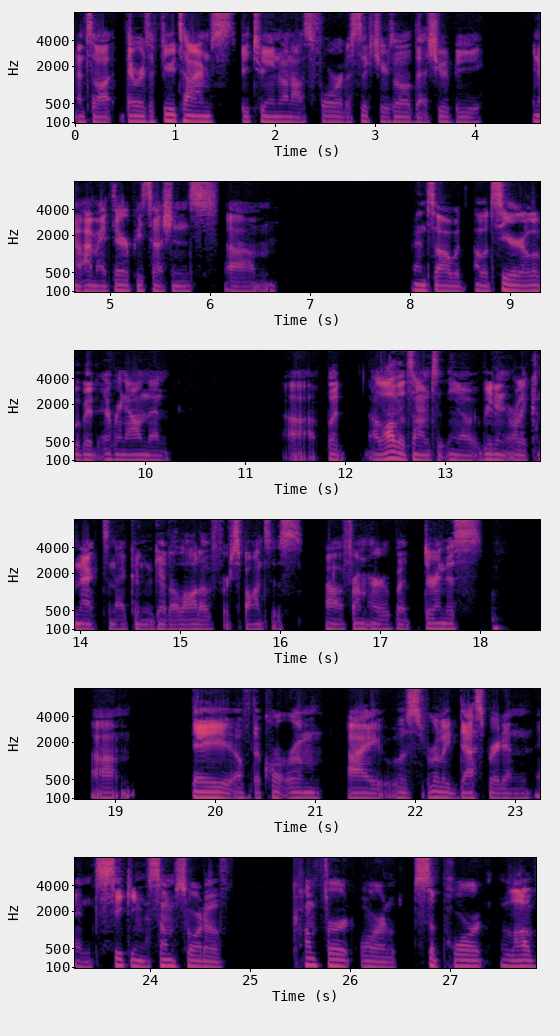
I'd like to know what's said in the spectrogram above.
and so there was a few times between when I was four to six years old that she would be, you know, at my therapy sessions. Um, and so I would I would see her a little bit every now and then. Uh, but a lot of the times, you know, we didn't really connect, and I couldn't get a lot of responses uh, from her. But during this um, day of the courtroom, I was really desperate and in, in seeking some sort of comfort or support, love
